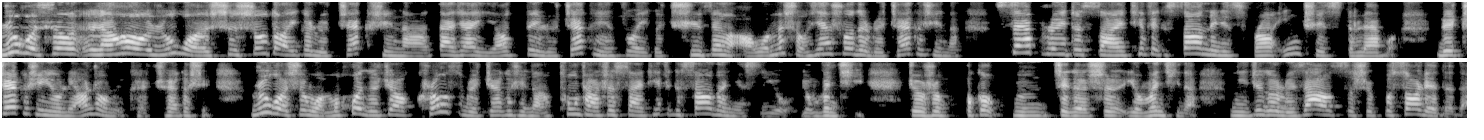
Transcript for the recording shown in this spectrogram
如果说，然后如果是收到一个 rejection 呢，大家也要对 rejection 做一个区分啊。我们首先说的 rejection 呢，separate scientific soundness from interest level。rejection 有两种 rejection，如果是我们或者叫 close rejection 呢，通常是 scientific soundness 有有问题，就是说不够，嗯，这个是有问题的。你这个 results 是不 solid 的，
